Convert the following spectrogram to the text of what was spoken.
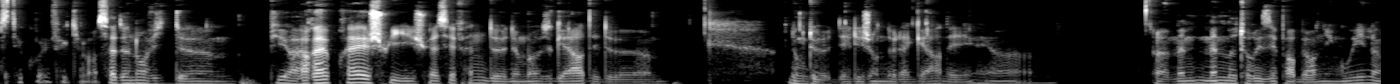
c'était cool effectivement. Ça donne envie de. Puis euh, après, après, je suis je suis assez fan de, de Mouse Guard et de euh, donc de, des légendes de la garde et euh, euh, même même motorisé par Burning Wheel.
